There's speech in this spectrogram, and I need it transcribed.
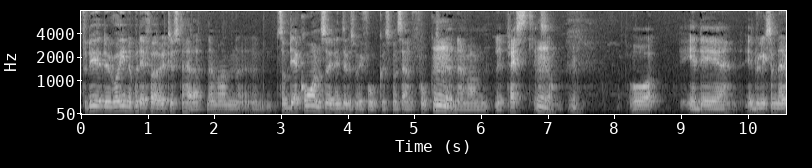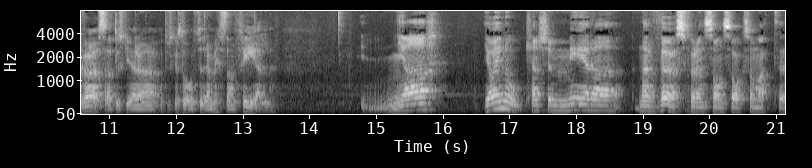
För det, du var inne på det förut, just det här att när man eh, som diakon så är det inte du som är i fokus men sen fokus Mm. blir när man blir präst liksom. Mm, mm. Och är, det, är du liksom nervös att du ska göra, att du ska stå och fira mässan fel? Ja, jag är nog kanske mera nervös för en sån sak som att, eh,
